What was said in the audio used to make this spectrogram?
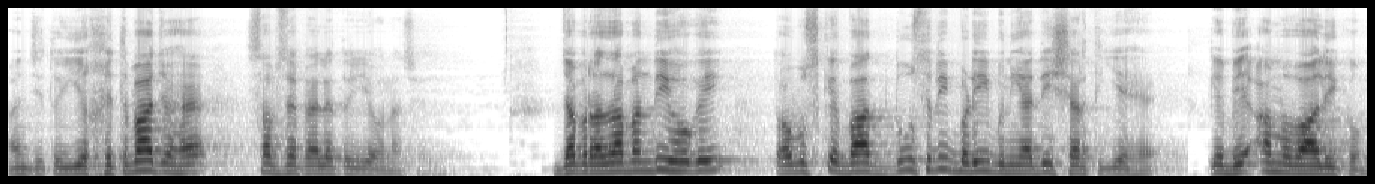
ہاں جی تو یہ خطبہ جو ہے، سب سے پہلے تو یہ ہونا چاہیے۔ جب رضامندی ہو گئی، تو اب اس کے بعد دوسری بڑی بنیادی شرط یہ ہے کہ بے ام والم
